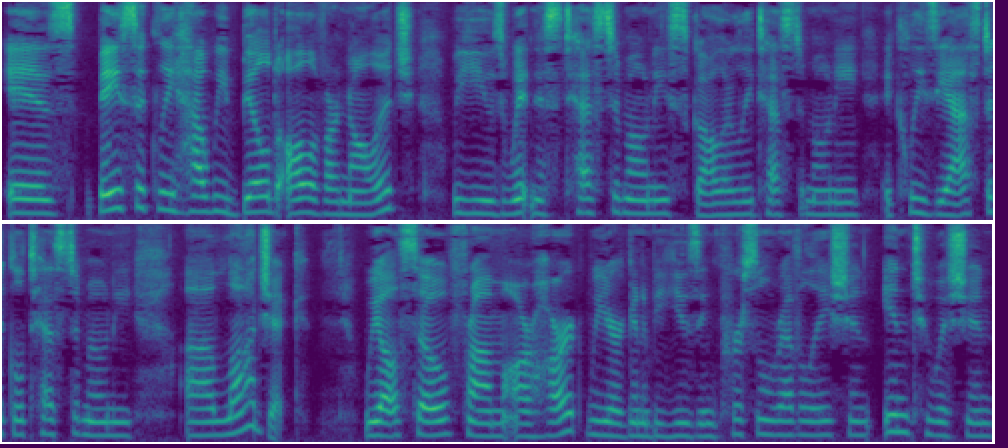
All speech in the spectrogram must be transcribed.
is basically how we build all of our knowledge. We use witness testimony, scholarly testimony, ecclesiastical testimony, uh, logic. We also, from our heart, we are going to be using personal revelation, intuition,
